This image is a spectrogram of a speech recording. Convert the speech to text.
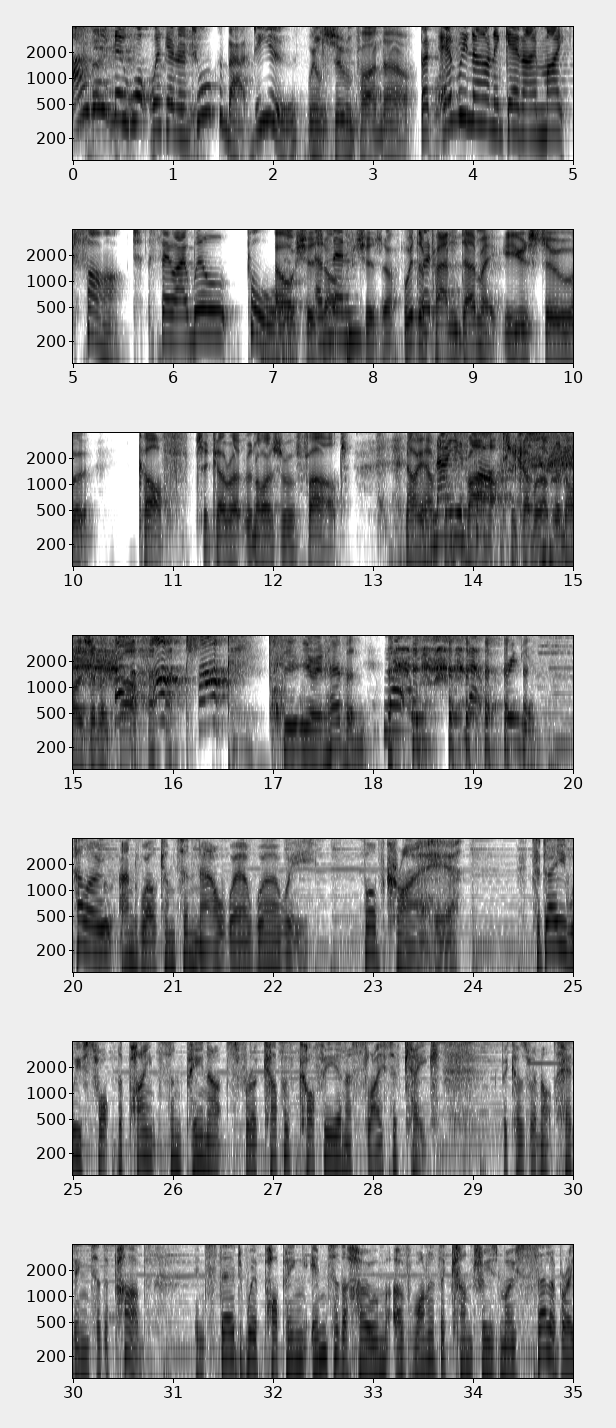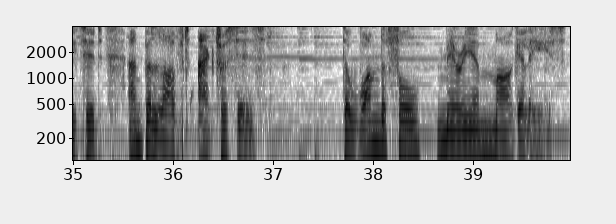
I don't know what we're going to talk about, do you? We'll soon find out. But every now and again I might fart, so I will pause. Oh, she's and off. then- She's off. With the pandemic, you used to uh, cough to cover up the noise of a fart. Now you have Now to you fart, fart. to cover up the noise of a cough. So you're in heaven. That is, that's brilliant. Hello and welcome to Now Where Were We? Bob Cryer here. Today we've swapped the pints and peanuts for a cup of coffee and a slice of cake because we're not heading to the pub. Instead, we're popping into the home of one of the country's most celebrated and beloved actresses, the wonderful Miriam Margolyes.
